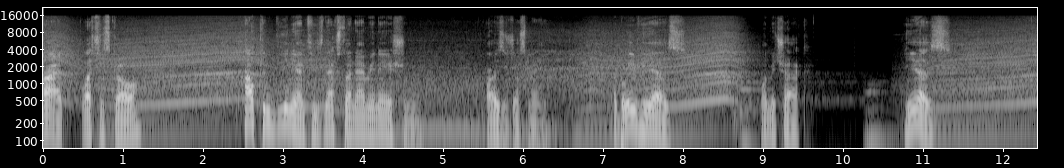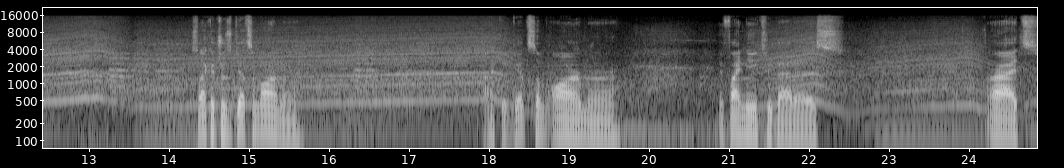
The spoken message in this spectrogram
Alright, let's just go. How convenient he's next to an Ammu-Nation. Or is it just me? I believe he is. Let me check. He is. So I could just get some armor. I could get some armor. If I need to, that is. Alright.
